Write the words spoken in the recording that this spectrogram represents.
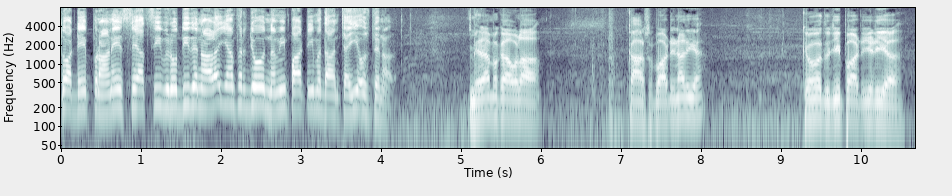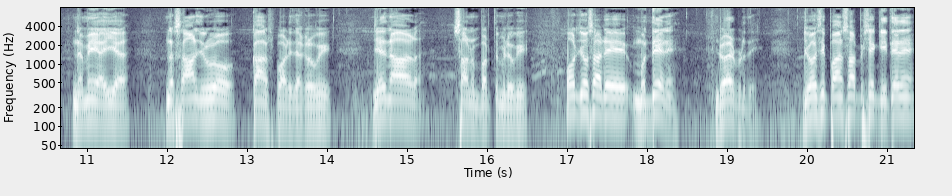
ਤੁਹਾਡੇ ਪੁਰਾਣੇ ਸਿਆਸੀ ਵਿਰੋਧੀ ਦੇ ਨਾਲ ਹੈ ਜਾਂ ਫਿਰ ਜੋ ਨਵੀਂ ਪਾਰਟੀ ਮੈਦਾਨ ਚਾਹੀਏ ਉਸ ਦੇ ਨਾਲ? ਮੇਰਾ ਮੁਕਾਬਲਾ ਕਾਂਗਰਸ ਪਾਰਟੀ ਨਾਲ ਹੀ ਆ ਕਿਉਂਕਿ ਦੂਜੀ ਪਾਰਟੀ ਜਿਹੜੀ ਆ, ਨਵੀਂ ਆਈ ਆ, ਨੁਕਸਾਨ ਜ਼ਰੂਰ ਉਹ ਕਾਂਗਰਸ ਪਾਰਟੀ ਦਾ ਕਰੂਗੀ ਜਿਹਦੇ ਨਾਲ ਸਾਨੂੰ ਵਰਤ ਮਿਲੂਗੀ ਔਰ ਜੋ ਸਾਡੇ ਮੁੱਦੇ ਨੇ ਡਿਵੈਲਪਮੈਂਟ ਦੇ, ਜੋ ਅਸੀਂ 5 ਸਾਲ ਪਿੱਛੇ ਕੀਤੇ ਨੇ,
